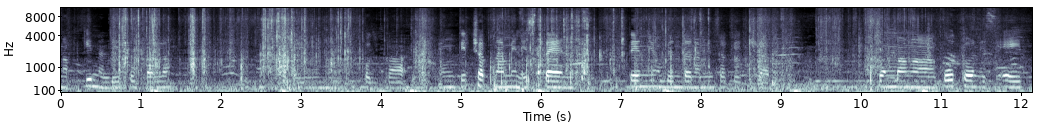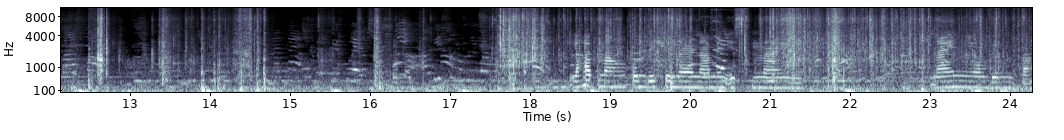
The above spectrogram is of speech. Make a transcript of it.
napkin, nandito pala. Pagkain. Yung ketchup namin is 10. 10 yung benta namin sa ketchup. Itong mga cotton is 8. Lahat ng conditioner namin is 9. 9 yung benta.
